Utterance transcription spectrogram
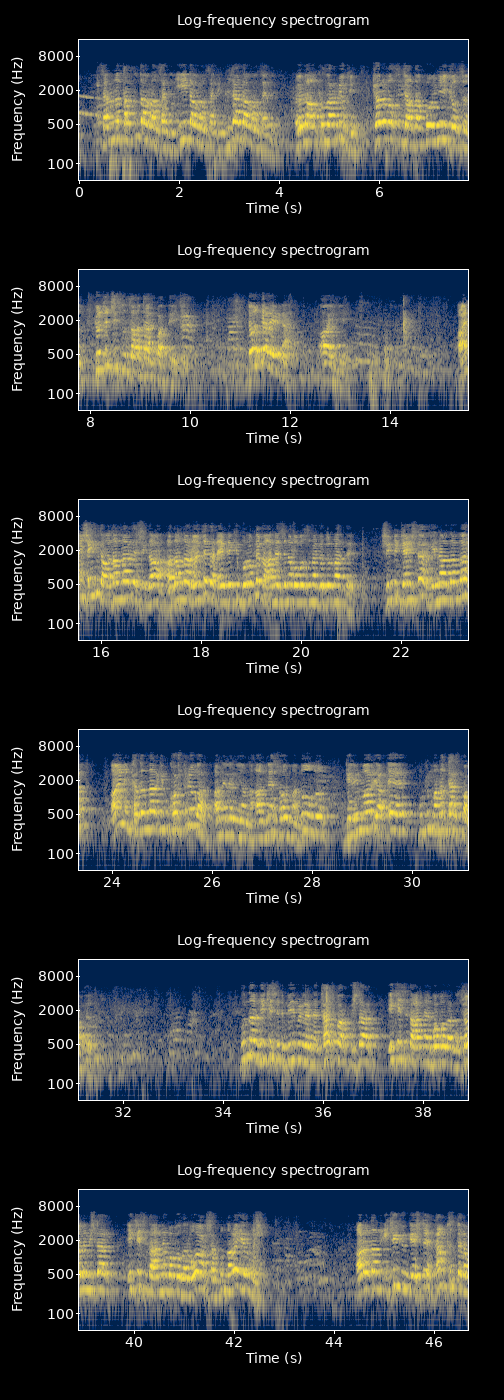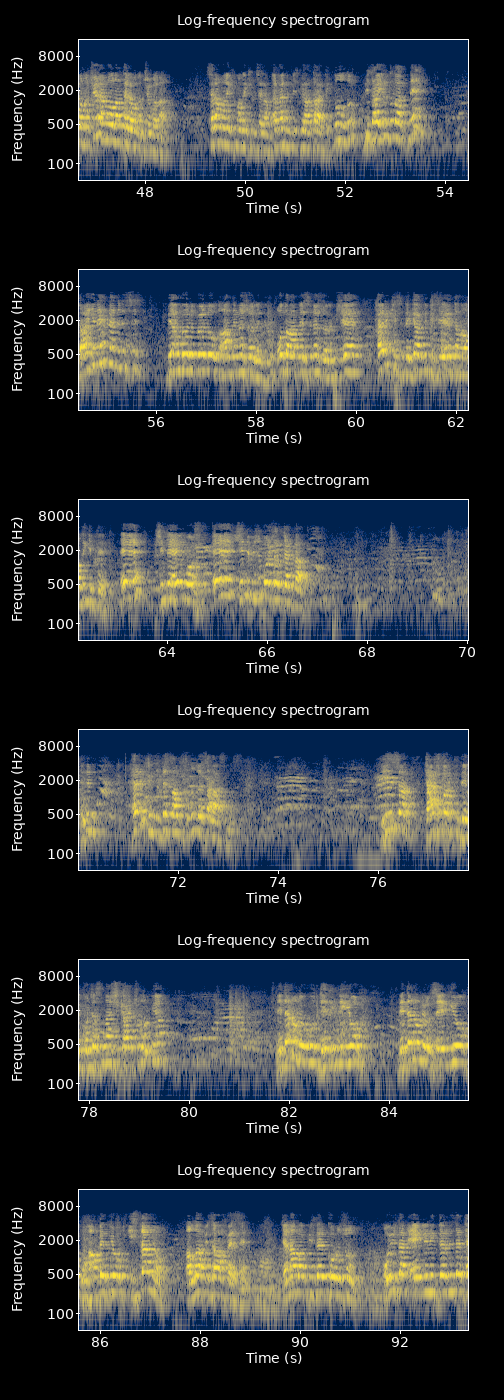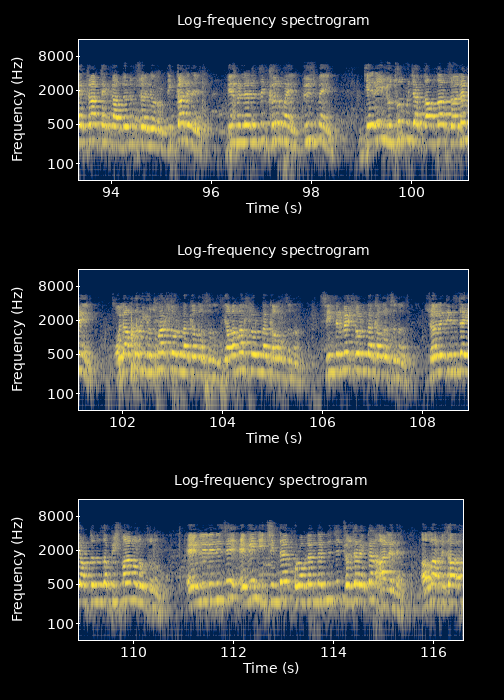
Sen ona tatlı davransaydın, iyi davransaydın, güzel davransaydın. Öyle akıl vermiyor ki. Kör olasınca adam boynu yıkılsın. Gözü çıksın sana ters baktığı için. Dön gel evine. Haydi. Aynı şekilde adamlar da şimdi ha. Adamlar önceden evdeki problemi annesine babasına götürmezdi. Şimdi gençler, yeni adamlar aynı kadınlar gibi koşturuyorlar annelerin yanına. Anne sorma ne oldu? Gelin var ya e bugün bana ters baktı. Bunların ikisi de birbirlerine ters bakmışlar. İkisi de anne babalarına söylemişler. İkisi de anne babaları o akşam bunlara ayırmış. Aradan iki gün geçti. Hem kız telefon açıyor hem oğlan telefon açıyor bana. Selamünaleyküm aleyküm selam. Efendim biz bir hata ettik. Ne oldu? Biz ayırdılar. Ne? Daha yeni evlendiniz siz. Bir an böyle böyle oldu. Anneme söyledim. O da annesine söylemiş. E her ikisi de geldi bizi evden aldı gitti. E şimdi ev boş. E şimdi bizi boşaltacaklar. Dedim her ikiniz de safsınız ve salaksınız. Bir insan ters baktı diye kocasından şikayetçi olur mu ya? Neden oluyor bu derinliği yok? Neden oluyor sevgi yok, muhabbet yok, İslam yok? Allah bizi affetsin. Cenab-ı Hak bizleri korusun. O yüzden evliliklerinizde tekrar tekrar dönüp söylüyorum. Dikkat edin. Birbirlerinizi kırmayın, üzmeyin. Geri yutulmayacak laflar söylemeyin. O lafları yutmak zorunda kalırsınız. Yalamak zorunda kalırsınız. Sindirmek zorunda kalırsınız. Söylediğinizde yaptığınızda pişman olursunuz. Evliliğinizi evin içinde problemlerinizi çözerekten halledin. Allah bizi affet.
